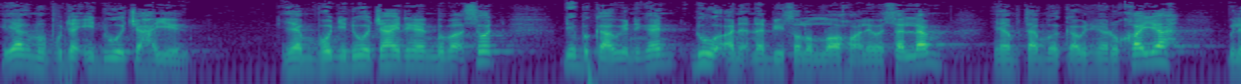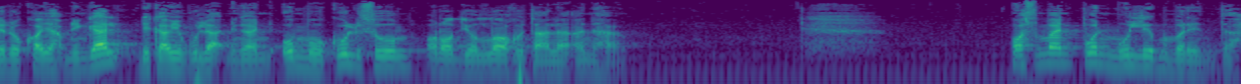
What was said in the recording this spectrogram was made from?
yang mempunyai dua cahaya. Yang mempunyai dua cahaya dengan bermaksud dia berkahwin dengan dua anak Nabi wasallam. Yang pertama kahwin dengan Ruqayyah, bila Ruqayyah meninggal, dia kahwin pula dengan Ummu Kulsum radhiyallahu taala anha. Osman pun mula memerintah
